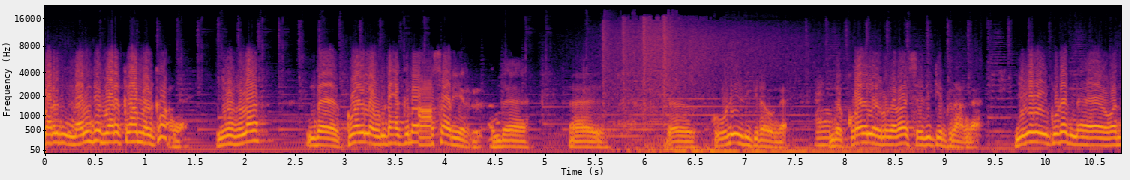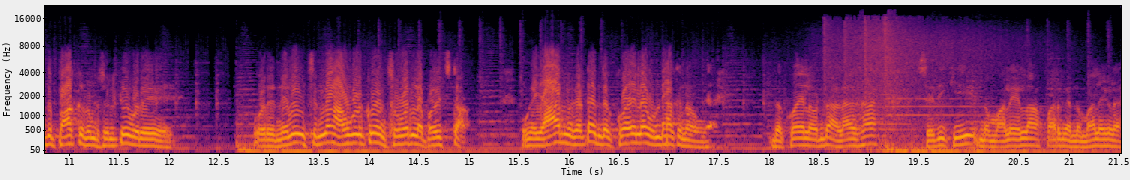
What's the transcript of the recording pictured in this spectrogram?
மற நன்றி மறக்காமல் இருக்காங்க. இவங்கெல்லாம் இந்த கோயிலை உண்டாக்குன ஆசாரியர்கள். அந்த ஒளி அடிக்கிறவங்க. இந்த கோயிலை இவங்க தான் செதுக்கியிருக்கிறாங்க. இவங்க கூட வந்து பார்க்கணும்னு சொல்லிட்டு ஒரு ஒரு நினைவு சின்ன அவங்களுக்கும் சுவரில் பதிச்சிட்டான். இவங்க யாருன்னு கேட்டால் இந்த கோயிலை உண்டாக்குனவங்க. இந்த கோயிலை வந்து அழகாக செதுக்கி இந்த மலையெல்லாம் பாருங்கள் இந்த மலைகளை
